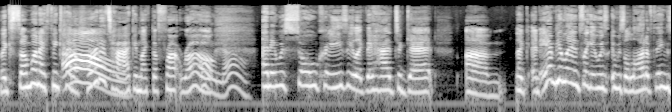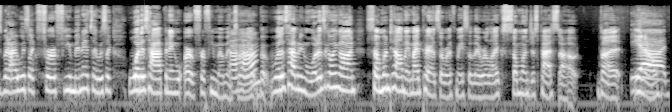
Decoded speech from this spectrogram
Like someone I think had a heart Oh. attack in like the front row. Oh no. and it was so crazy. Like they had to get um like an ambulance. Like it was it was a lot of things. But i was like for a few minutes i was like what is happening? Or for a few moments Uh-huh. but what is happening? What is going on? Someone tell me. My parents are with me. So they were like someone just passed out but you Yeah, know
